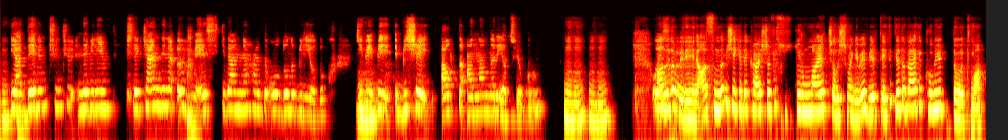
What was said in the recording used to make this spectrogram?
Hı. Ya derim çünkü ne bileyim işte kendini övme eskiden ne halde olduğunu biliyorduk gibi Hı hı. bir bir şey altta anlamları yatıyor bunun. Hı hı, hı. O yüzden Anladım dediğini. Aslında bir şekilde karşı tarafı susturmaya çalışma gibi bir tehdit ya da belki konuyu dağıtma.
